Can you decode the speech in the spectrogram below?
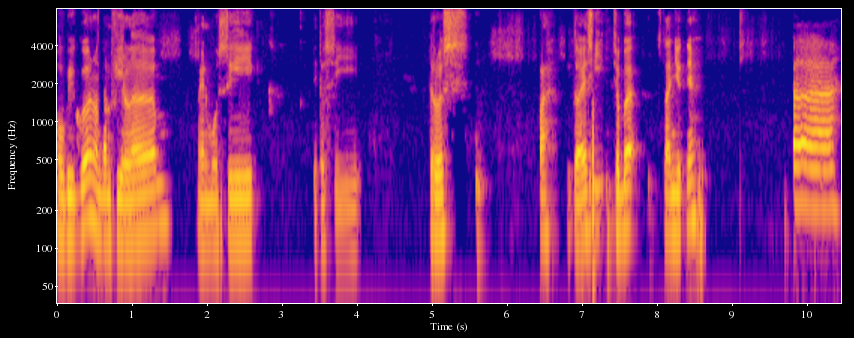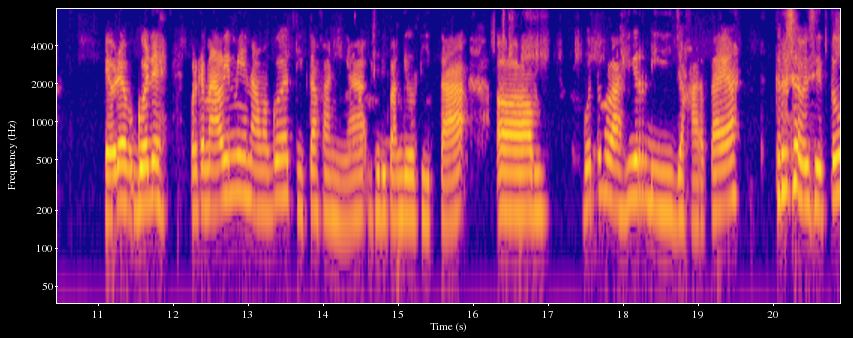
Hobi gue nonton film, main musik, itu sih. Terus, apa? Itu aja sih. Coba selanjutnya. Eh, uh, ya udah gue deh perkenalin nih nama gue Tita Fania, bisa dipanggil Tita. Um, gue tuh lahir di Jakarta ya. Terus habis itu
